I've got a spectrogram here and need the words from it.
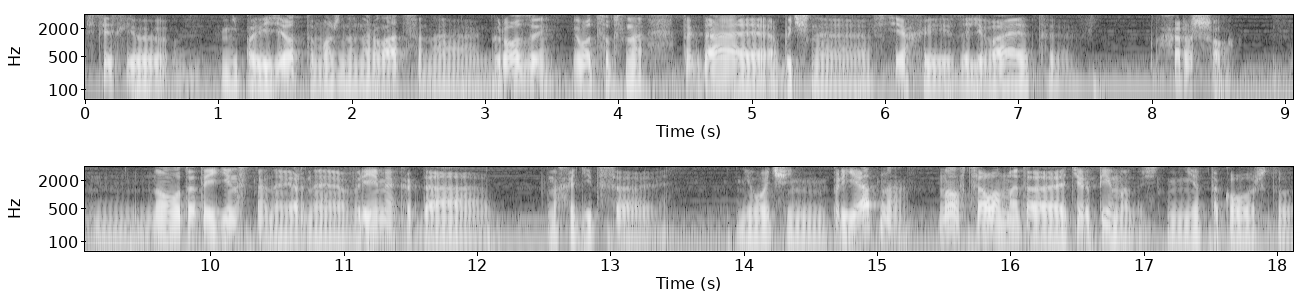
Если не повезет, то можно нарваться на грозы. И вот, собственно, тогда обычно всех и заливает э, хорошо. Но вот это единственное, наверное, время, когда находиться не очень приятно, но в целом это терпимо. То есть нет такого, что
